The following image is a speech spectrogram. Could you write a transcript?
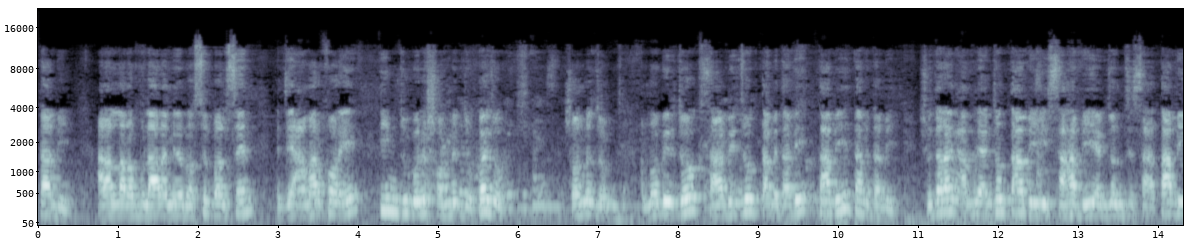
তাবি। আর আল্লাহ রব্বুল আলমিনের রসুল বলছেন যে আমার পরে তিন যুগ হলো স্বর্ণের যুগ। কয় যুগ? স্বর্ণের যুগ। নবীর যুগ সাহাবির যুগ তাবে তাবি তাবি তাবে তাবি। সুতরাং আপনি একজন তাবি সাহাবি একজন তাবি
